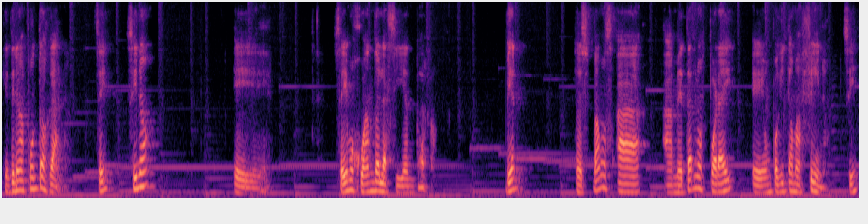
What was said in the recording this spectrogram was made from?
quien tiene más puntos gana. ¿sí? Si no, eh, seguimos jugando la siguiente ronda. Bien, entonces vamos a, meternos por ahí eh, un poquito más fino. ¿sí?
